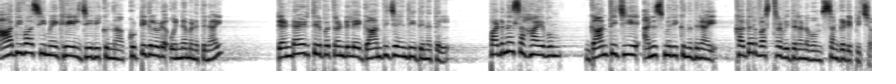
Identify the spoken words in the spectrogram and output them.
ആദിവാസി മേഖലയിൽ ജീവിക്കുന്ന കുട്ടികളുടെ ഉന്നമനത്തിനായി രണ്ടായിരത്തി ഇരുപത്തിരണ്ടിലെ ഗാന്ധി ജയന്തി ദിനത്തിൽ പഠന സഹായവും ഗാന്ധിജിയെ അനുസ്മരിക്കുന്നതിനായി ഖദർ വസ്ത്രവിതരണവും സംഘടിപ്പിച്ചു.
